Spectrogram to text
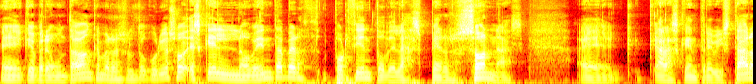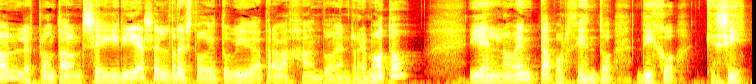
eh, que preguntaban que me resultó curioso es que el 90% de las personas eh, a las que entrevistaron les preguntaron, ¿seguirías el resto de tu vida trabajando en remoto? Y el 90% dijo que sí,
